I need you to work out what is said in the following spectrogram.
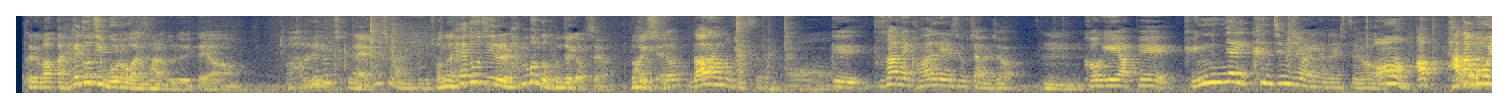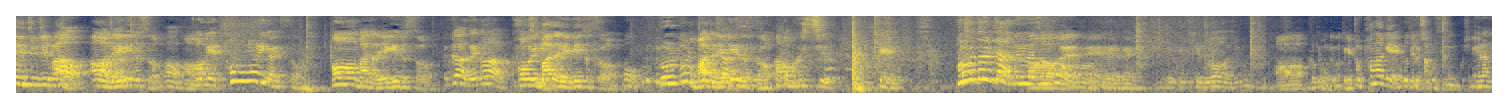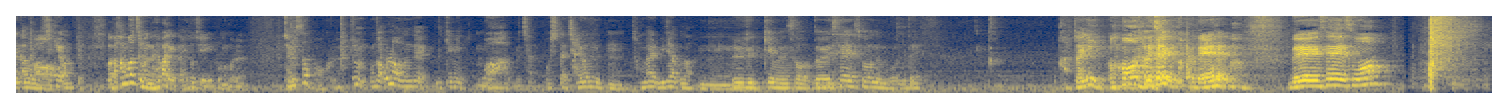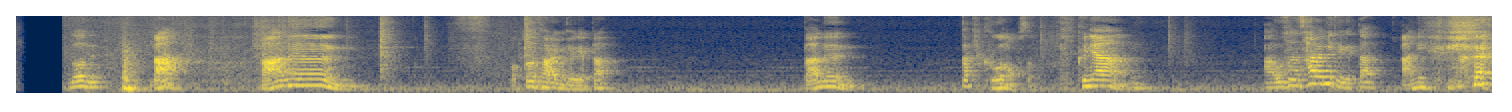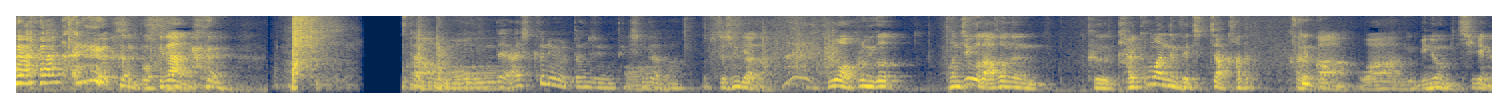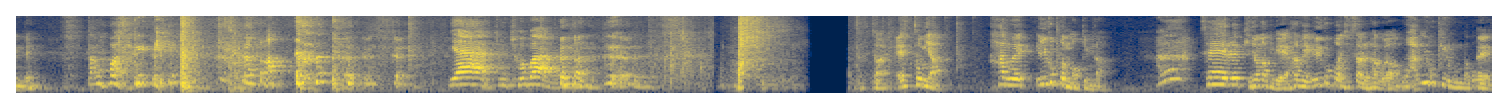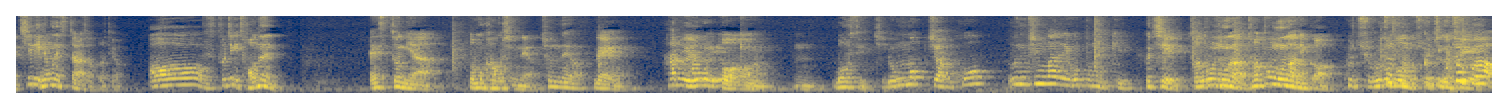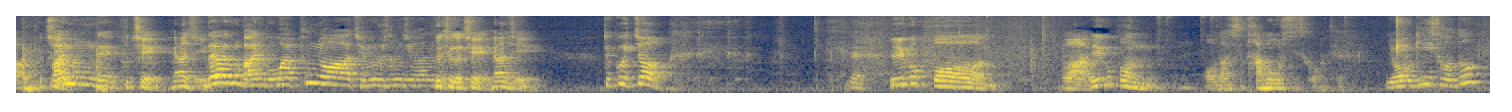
그리고 아까 해돋이 보러 간 사람들도 있대요 아 해돋이 그래 네. 해돋이는 안 보겠다 저는 해돋이를 한 번도 본 적이 없어요 본아적 있어요? 진짜? 나는 한 번 봤어요 어. 그 부산의 광안리 해수욕장 알죠? 음. 거기 앞에 굉장히 큰 찜질방이 하나 있어요 어, 아 바다 보이는 찜질방. 어, 어, 맞아. 얘기해줬어. 어, 거기에 통요리가 있어 어 맞아 얘기해줬어. 그러니까 내가 어 굳이 맞아 얘기해줬어. 어, 벌벌 어, 맞아, 떨지 얘기해줬어. 않으면서- 아, 그렇지. 오케이. 벌벌 떨지 않으면서도 어, 어, 네, 네. 그래, 그래. 이렇게 누워가지고 아 그렇게 보는 거 되게 좀 편하게 해돋이를 수 있는 곳이네. 계란에 어. 시켜. 나도 한 번쯤은 해봐야겠다 해돋이 보는 거를. 재밌어? 어 그래. 좀 뭔가 올라오는데 느낌이 와참 멋있다. 자연은 음. 정말 미리하구나. 음. 를 느끼면서 너의 새해 소원은 뭔데? 갑자기? 어 네. 네. 내 새해 소원? 너는? 나? 나는 어떤 사람이 되겠다? 나는 딱히 그건 없어. 그냥 아 우선 사람이 되겠다. 아니 뭐 그냥 비슷한 아, 어. 건데 아이스크림을 던지는 거 되게 어. 신기하다. 진짜 신기하다. 우와 그럼 이거 던지고 나서는 그 달콤한 냄새 진짜 가득하니까 와 이거 민우 형 미치겠는데? 땅바닥에 야좀 줘봐. 자 에스토니아 하루에 7번 먹기입니다. 새해를 기념하기 위해 하루에 7번 식사를 하고요. 와 일곱 끼를 먹는다고? 네 7이 행운의 숫자라서 그렇대요. 어 솔직히 저는 에스토니아 너무 가고 싶네요. 좋네요. 네 하루에 하루에 7번 음, 먹을 수 있지. 욕 먹지 않고 음식만 일곱 번 먹기. 그치 전통 문화 전통 문화니까. 그렇지. 어쩔 수 없지. 그치, 그치. 어쩔 거야. 그치. 많이 먹는데. 그치 해야지. 내가 이걸 많이 먹어야 풍요와 재물을 상징하는데. 그치 그치 해야지. 듣고 있죠? 네. 일곱 번. 와, 일곱 번. 어, 나 진짜 다 먹을 수 있을 것 같아요. 여기서도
